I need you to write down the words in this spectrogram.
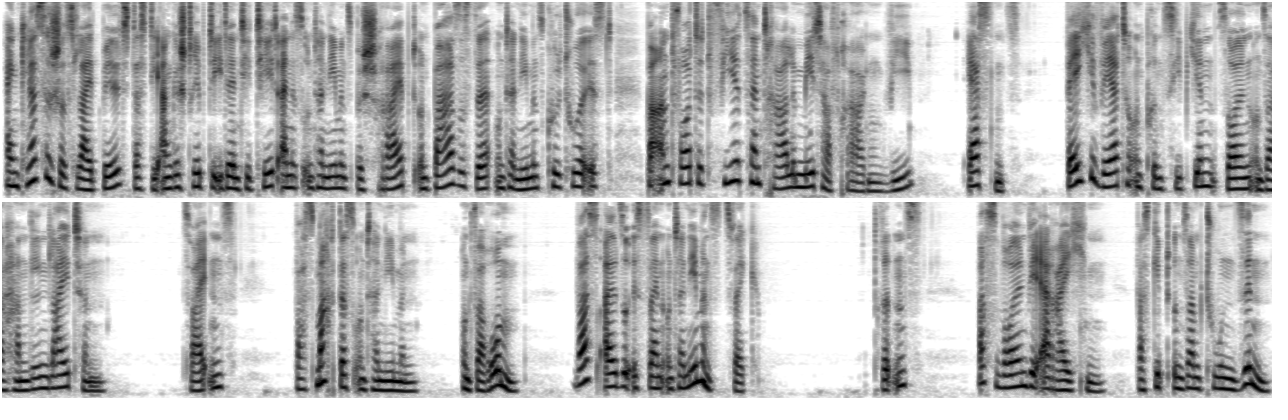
Ein klassisches Leitbild, das die angestrebte Identität eines Unternehmens beschreibt und Basis der Unternehmenskultur ist, beantwortet vier zentrale Metafragen wie Erstens, welche Werte und Prinzipien sollen unser Handeln leiten? Zweitens, was macht das Unternehmen und warum? Was also ist sein Unternehmenszweck? Drittens, was wollen wir erreichen? Was gibt unserem Tun Sinn?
